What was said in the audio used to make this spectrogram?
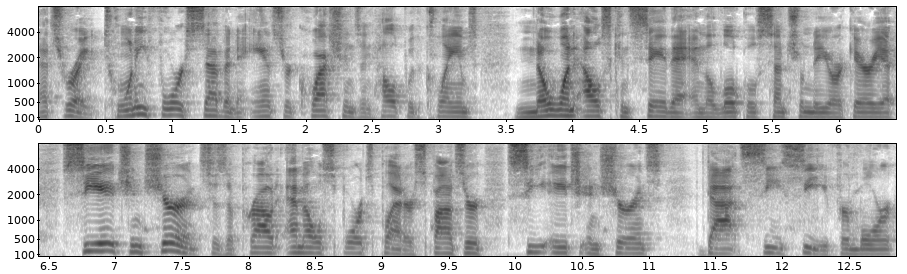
that's right, 24 7 to answer questions and help with claims. No one else can say that in the local central New York area. CH Insurance is a proud ML Sports Platter sponsor. CHInsurance.cc for more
